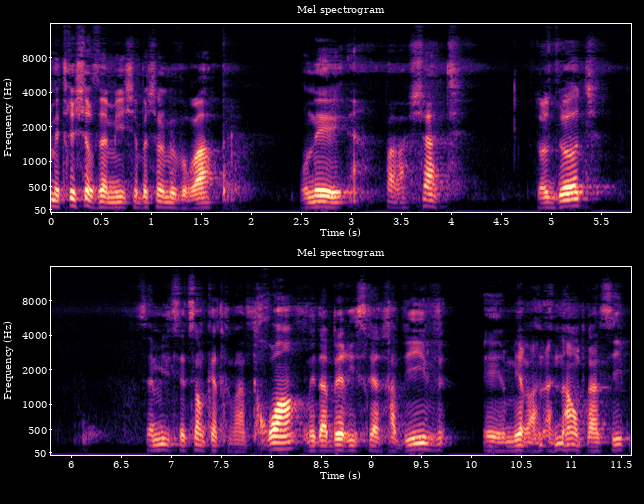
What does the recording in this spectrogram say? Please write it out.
Mes très chers amis, Shabbat Shalom Mevorah, on est Parashat Toldot, 5783, Medaber Israël Chaviv et Miranana en principe,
